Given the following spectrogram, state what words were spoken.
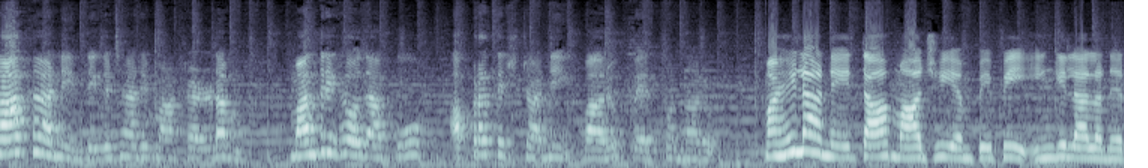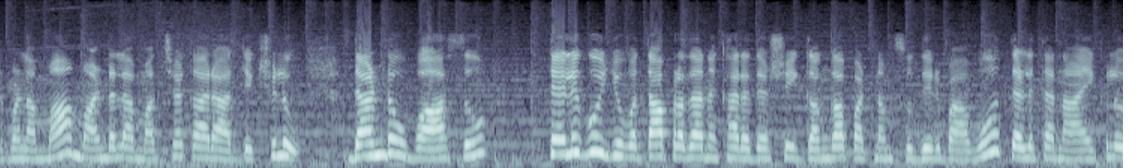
కాకాని దిగజారి మాట్లాడడం మంత్రి హోదాకు అప్రతిష్ట అని వారు పేర్కొన్నారు. మహిళా నేత మాజీ ఎంపీపీ ఇంగిలాల నిర్మలమ్మ మండల మత్స్యకార అధ్యక్షులు దండు వాసు తెలుగు యువత ప్రధాన కార్యదర్శి గంగాపట్నం సుధీర్ బాబు దళిత నాయకులు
